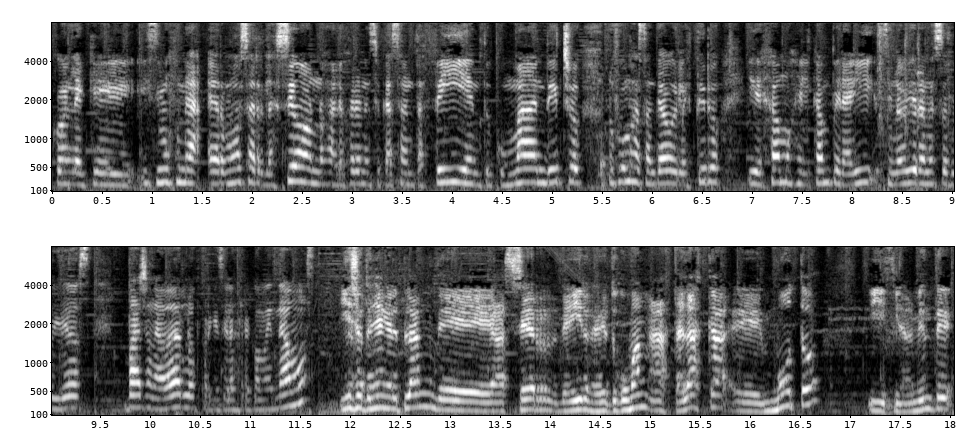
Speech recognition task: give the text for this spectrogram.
con la que hicimos una hermosa relación, nos alojaron en su casa en Tafí, en Tucumán, de hecho nos fuimos a Santiago del Estero y dejamos el camper ahí, si no vieron esos videos vayan a verlos porque se los recomendamos. Y ellos tenían el plan de hacer, de ir desde Tucumán hasta Alaska en moto. Y finalmente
